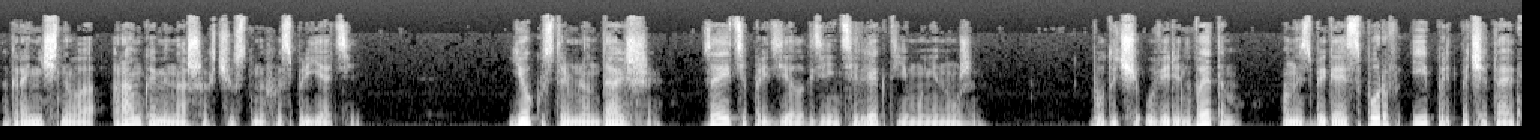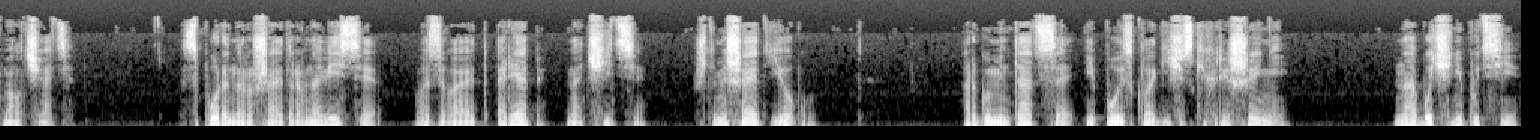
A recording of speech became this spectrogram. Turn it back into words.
ограниченного рамками наших чувственных восприятий. Йог устремлен дальше – за эти пределы, где интеллект ему не нужен. Будучи уверен в этом, он избегает споров и предпочитает молчать. Споры нарушают равновесие, вызывают рябь на читте, что мешает йогу. Аргументация и поиск логических решений на обочине пути.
